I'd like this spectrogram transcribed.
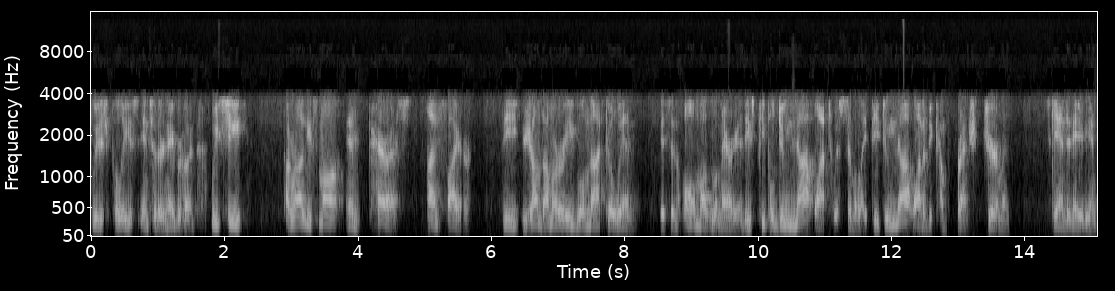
Swedish police into their neighborhood. We see arrondissement in Paris on fire. The gendarmerie will not go in. It's an all Muslim area. These people do not want to assimilate. They do not want to become French, German, Scandinavian,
